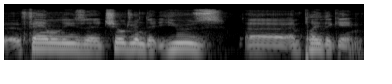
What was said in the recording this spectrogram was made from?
uh, families and children that use uh, and play the game?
